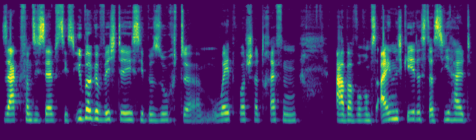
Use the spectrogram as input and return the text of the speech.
sagt von sich selbst, sie ist übergewichtig, sie besucht ähm, Weight Watcher-Treffen. Aber worum es eigentlich geht, ist, dass sie halt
